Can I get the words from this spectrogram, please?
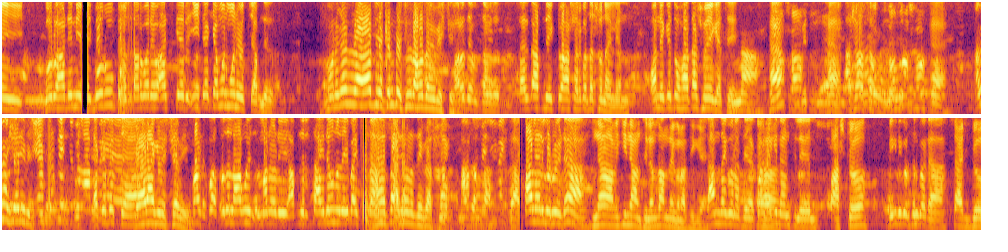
এই গরু হাটে নিয়ে গরু কম তারপরে আজকের ইটা কেমন মনে হচ্ছে আপনার? মনে করেন যারা দুই এখন বেচতেছে ভালো দামে বেচতেছে। ভালো দাম দামে। তাহলে তো আপনি একটু আশার কথা শোনাইলেন। অনেকে তো হতাশ হয়ে গেছে। না। হ্যাঁ? হ্যাঁ। আশা আছে। হ্যাঁ। আমি একসাথে বেচছি। একটা বেচছে আগে বেচছি আমি। ওদের লাভ হয়েছে মানে আপনার চাহিদা অনুযায়ী হ্যাঁ চাহিদা অনুযায়ী। পালের গরু এটা? না আমি কিনে আনছিলাম চান্দাইগোনা থেকে। চান্দাই কোনা থেকে। কয়টা কিনে আনছিলেন? পাঁচটো। বিক্রি করছেন কয়টা? চারটো।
